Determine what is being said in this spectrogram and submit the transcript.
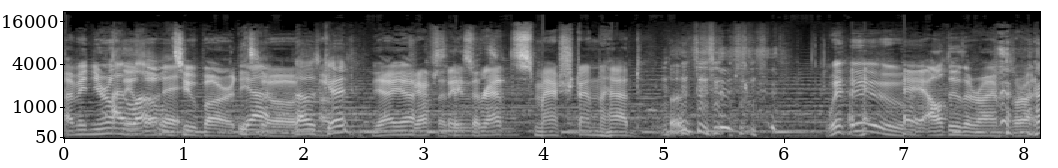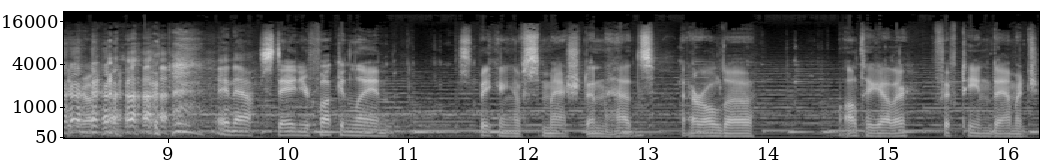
I mean, you're only a love level it. two bard. Yeah, so, that was uh, good. yeah, yeah. Jeff I think stays red, smashed in the head. Woohoo! Hey, I'll do the rhymes around here. Okay? Hey now. Stay in your fucking lane. Speaking of smashed in heads, I rolled a altogether 15 damage.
